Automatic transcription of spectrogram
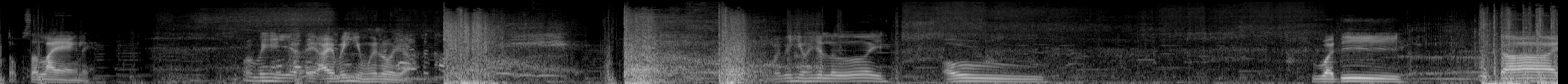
อตบสแลงเลยมันไม่ไอไอไม่หิวให้เลยอะ Prepare for conflict. ไม่ไม่หิวให้ฉันเลย โอ้ส วัสดีกาย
